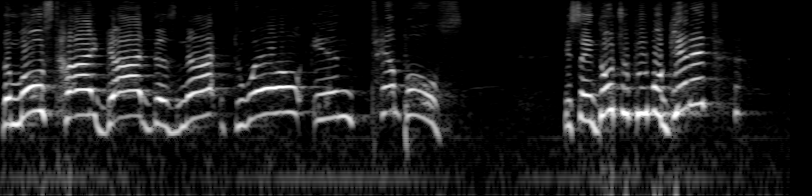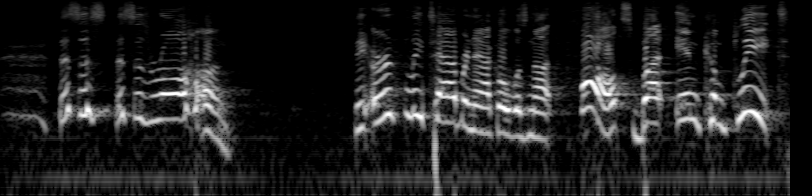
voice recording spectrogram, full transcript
The Most High God does not dwell in temples. He's saying, Don't you people get it? This is, this is wrong. The earthly tabernacle was not false, but incomplete.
